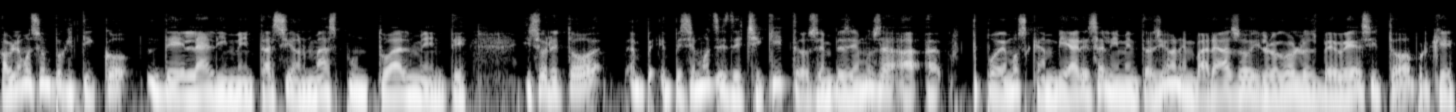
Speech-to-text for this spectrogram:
Hablemos un poquitico de la alimentación más puntualmente y sobre todo empecemos desde chiquitos, empecemos a, podemos cambiar esa alimentación, embarazo y luego los bebés y todo, porque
